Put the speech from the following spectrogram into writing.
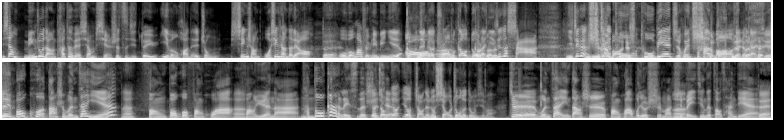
像民主党，他特别想显示自己对于异文化的一种欣赏，我欣赏得了，对，我文化水平比你高哦那个呃 Trump 高多了，你这个傻，你这个 你这个土土鳖只会吃汉堡那种感觉。对，，包括当时文在寅嗯，访，包括访华、嗯访越南，他嗯都干类似的事情。找要要找那种小众的东西吗。就是文在寅当时访华不就是嘛，嗯去北京的早餐店，，对，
